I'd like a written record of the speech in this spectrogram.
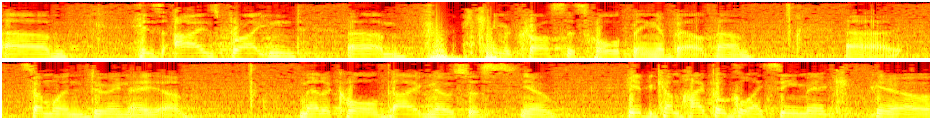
Um, his eyes brightened. Came across this whole thing about um, uh, someone doing a uh, medical diagnosis. You know, he had become hypoglycemic. You know,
